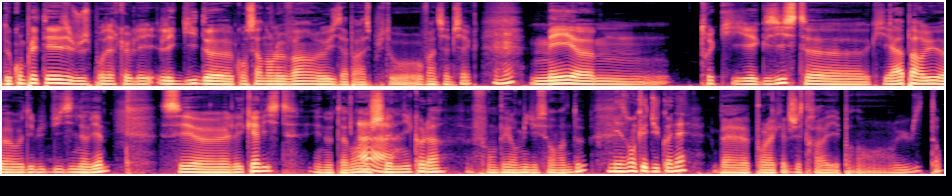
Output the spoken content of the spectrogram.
de compléter, juste pour dire que les, les guides euh, concernant le vin, eux, ils apparaissent plutôt au XXe siècle. Mhm. Mais euh, truc qui existe, euh, qui est apparu euh, au début du 19e, c'est les cavistes, et notamment la Ah. chaîne Nicolas, fondée en 1822. Maison que tu connais? Ben, pour laquelle j'ai travaillé pendant 8 ans.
